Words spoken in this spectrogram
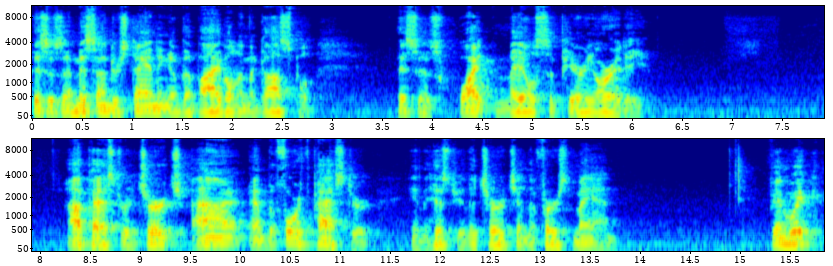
This is a misunderstanding of the Bible and the gospel. This is white male superiority. I pastor a church. I am the fourth pastor in the history of the church and the first man. Fenwick,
